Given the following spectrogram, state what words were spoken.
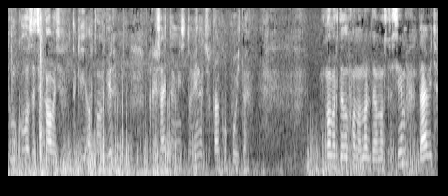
Тому кого зацікавить такий автомобіль, приїжджайте в місто Вінницю та купуйте. Номер телефону 097 9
